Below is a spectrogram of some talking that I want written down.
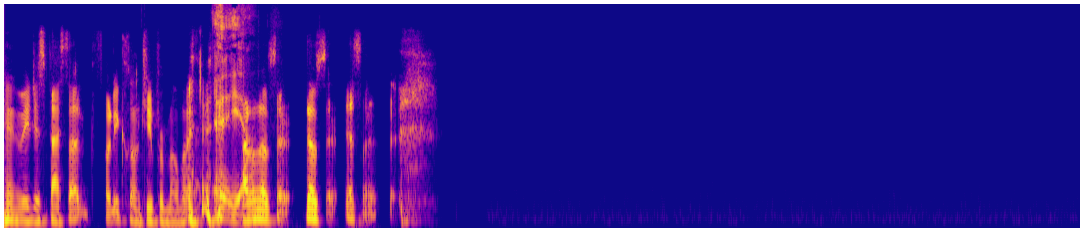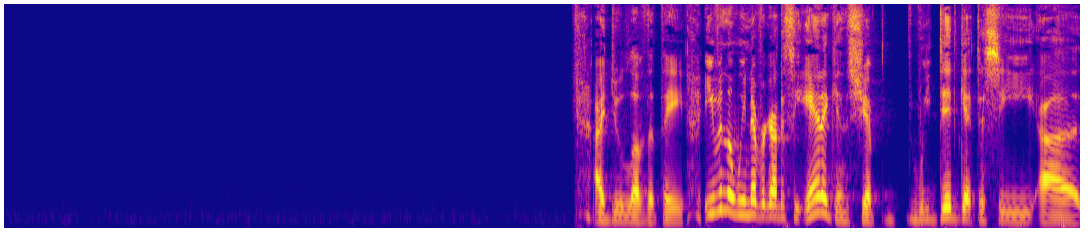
we just passed that funny clone trooper moment. Yeah. I don't know, sir. No, sir. Yes, sir. I do love that they, even though we never got to see Anakin's ship, we did get to see uh,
